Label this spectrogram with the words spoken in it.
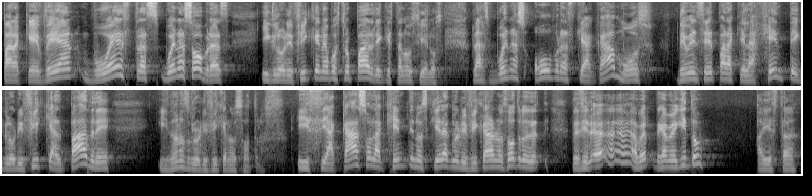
para que vean vuestras buenas obras y glorifiquen a vuestro Padre que está en los cielos. Las buenas obras que hagamos deben ser para que la gente glorifique al Padre y no nos glorifique a nosotros. Y si acaso la gente nos quiera glorificar a nosotros, decir, eh, eh, eh, a ver, déjame quito, ahí está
